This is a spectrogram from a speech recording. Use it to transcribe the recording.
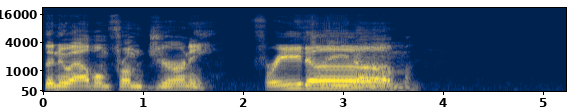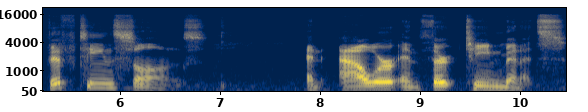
The new album from Journey. Freedom. Freedom. 15 songs, an hour and 13 minutes.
